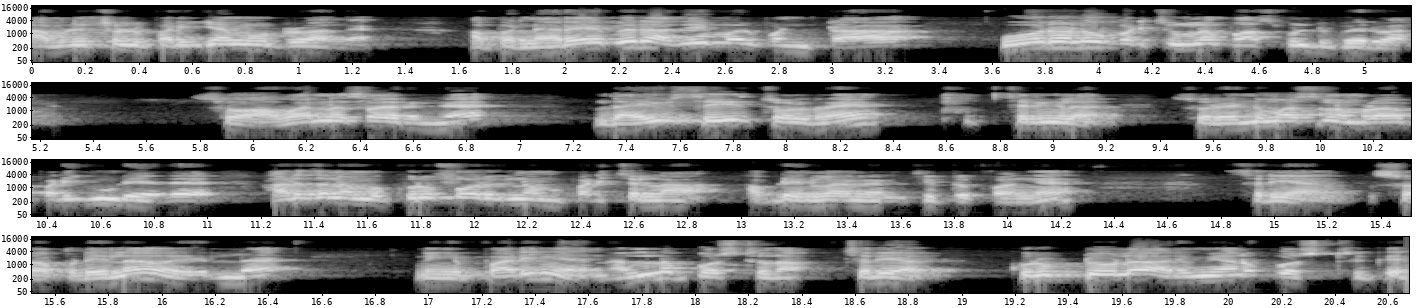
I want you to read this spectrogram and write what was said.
அப்படின்னு சொல்லி படிக்காமல் விட்டுருவாங்க. அப்போ நிறைய பேர் அதே மாதிரி பண்ணிட்டா ஓரளவு படிச்சவங்களாம் பாஸ் பண்ணிட்டு போயிடுவாங்க. ஸோ அவேர்னஸாக இருங்க. தயவு செய்து சொல்கிறேன் சரிங்களா? ஸோ ரெண்டு மாதம் நம்மளால் படிக்க முடியாது. அடுத்து நம்ம குரூப் ஃபோருக்கு நம்ம படிச்சிடலாம் அப்படின்லாம் நினச்சிட்டு இருப்பாங்க. சரியா? ஸோ அப்படிலாம் இல்லை. நீங்கள் படிங்க. நல்ல போஸ்ட்டு தான். சரியா? குரூப் டூவில் அருமையான போஸ்ட் இருக்கு.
